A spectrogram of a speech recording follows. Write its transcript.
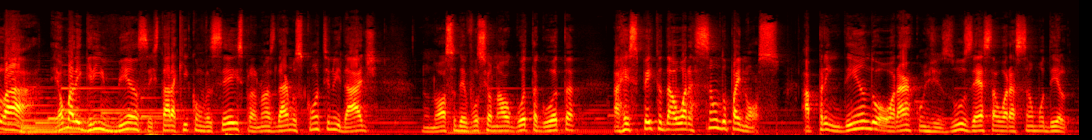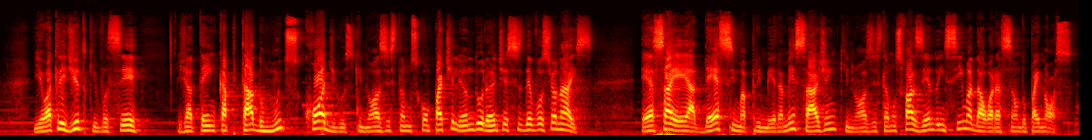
Olá, é uma alegria imensa estar aqui com vocês para nós darmos continuidade no nosso devocional Gota a Gota a respeito da oração do Pai Nosso, aprendendo a orar com Jesus, essa oração modelo. E eu acredito que você já tem captado muitos códigos que nós estamos compartilhando durante esses devocionais. Essa é a décima primeira mensagem que nós estamos fazendo em cima da oração do Pai Nosso.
